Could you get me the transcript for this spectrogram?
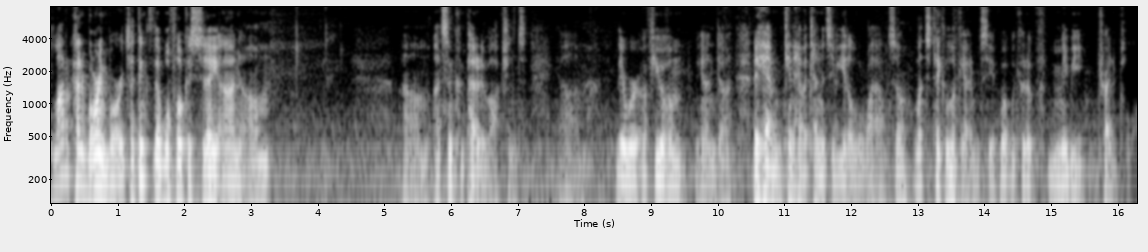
a lot of kind of boring boards. I think that we'll focus today on um, um, on some competitive auctions. Um, there were a few of them, and uh, they have can have a tendency to get a little wild. So let's take a look at them and see what we could have maybe tried to pull off.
